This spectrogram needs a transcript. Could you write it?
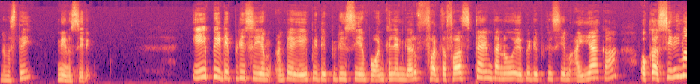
నమస్తే నేను సిరి. ఏపీ డిప్యూటీ సీఎం అంటే AP deputy CM Pawan Kalyan garu for the first time తను ఏపీ డిప్యూటీ సీఎం అయ్యాక ఒక సినిమా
